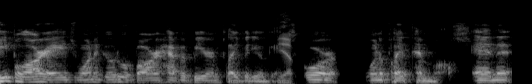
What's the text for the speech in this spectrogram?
People our age want to go to a bar, have a beer, and play video games, Yep. or want to play pinball. And the,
